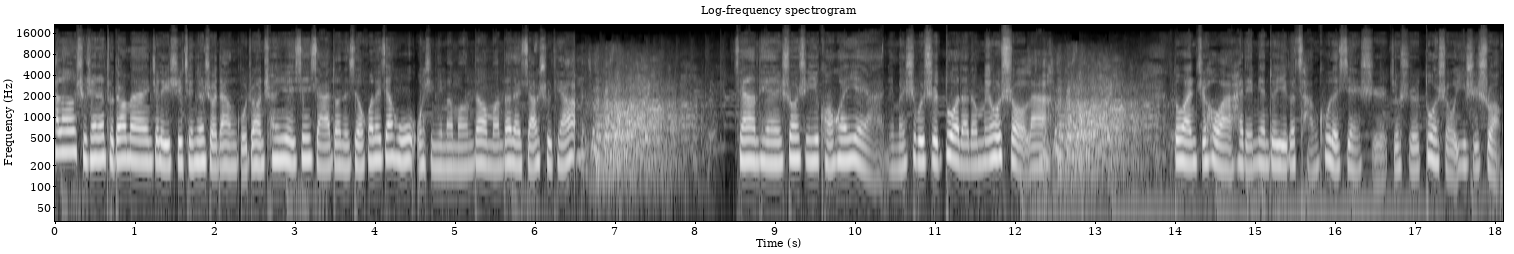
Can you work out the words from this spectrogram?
Hello，蜀山的土豆们，这里是全球首档古装穿越仙侠段子秀《欢乐江湖》，我是你们萌豆萌豆的小薯条。前两天双十一狂欢夜呀，你们是不是剁的都没有手了？剁完之后啊，还得面对一个残酷的现实，就是剁手一时爽，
